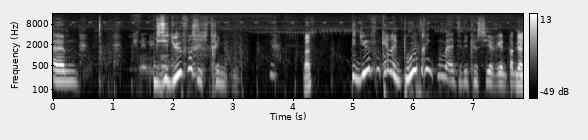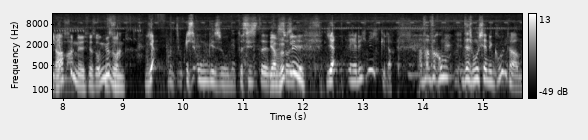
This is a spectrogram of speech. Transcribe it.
ähm, sie dürfen es nicht trinken. Was? Sie dürfen kein Red Bull trinken, meinte die Kassiererin beim Ja, darfst du nicht. Das ist ungesund. Ja, ist ungesund. Das ist der. Ja, das soll- wirklich? ja, hätte ich nicht gedacht. Aber warum? Das muss ja einen Grund haben.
